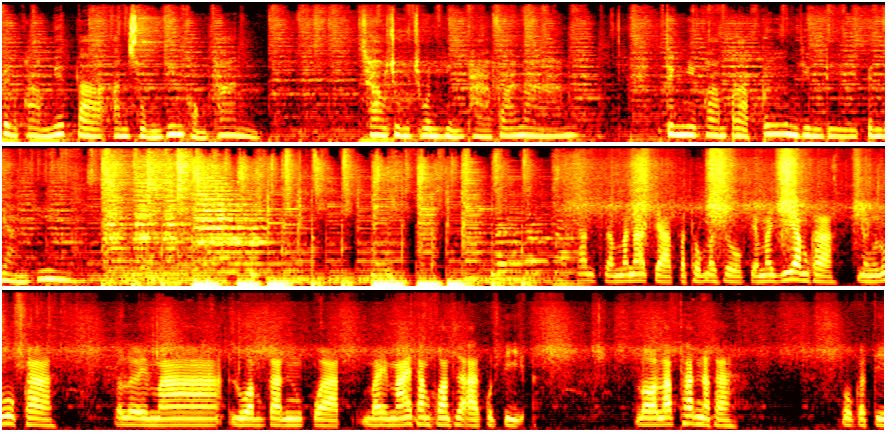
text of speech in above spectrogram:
เป็นความเมตตาอันสูงยิ่งของท่าน ชาวชุมชนหินผาฟ้าน้ำจึงมีความปราบปลื้มยินดีเป็นอย่างยิ่ง ท่านสมณะจากปฐมอโศกจะมาเยี่ยมค่ะหนึ่งรูปค่ะ ก็เลยมารวมกันกวาดใบไม้ทำความสะอาดกุฏิรอรับท่านนะคะ ปกติ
